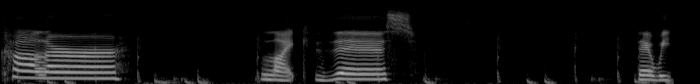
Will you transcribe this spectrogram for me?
color like this. There we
